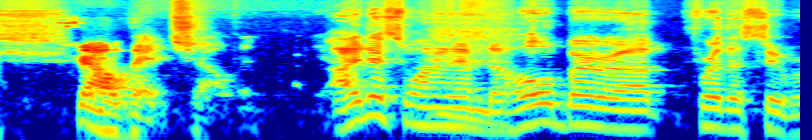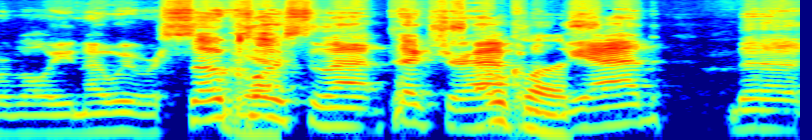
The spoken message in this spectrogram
Shelvin, Shelvin. I just wanted him to hold Burrow up for the Super Bowl. You know, we were so close to that picture So happening. close. We had the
